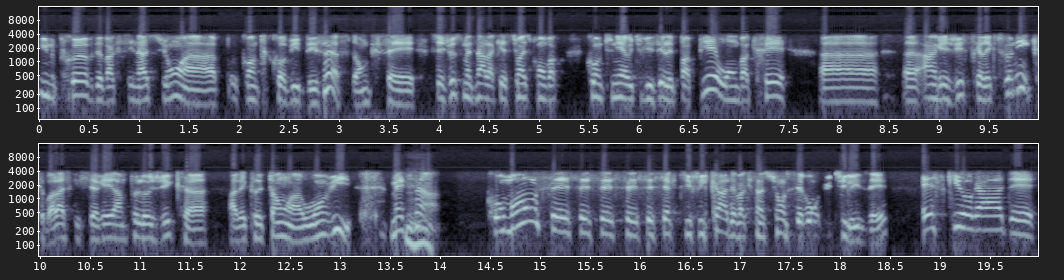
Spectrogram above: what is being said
une preuve de vaccination euh, contre Covid-19. Donc, c'est c'est juste maintenant la question, est-ce qu'on va continuer à utiliser les papiers ou on va créer euh, euh, un registre électronique? Voilà ce qui serait un peu logique euh, avec le temps où on vit. Maintenant, comment ces, ces, ces, ces, certificats de vaccination seront utilisés? Est-ce qu'il y aura des,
